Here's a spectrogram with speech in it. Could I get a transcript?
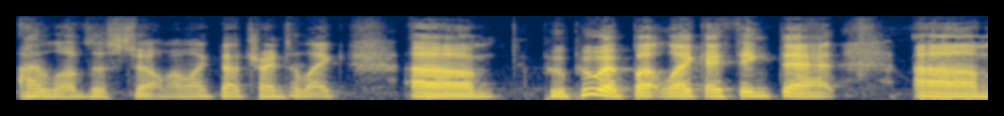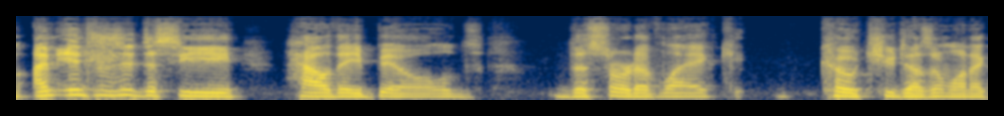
I love this film. I'm like not trying to like um poo poo it, but like I think that um I'm interested to see how they build the sort of like coach who doesn't want to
